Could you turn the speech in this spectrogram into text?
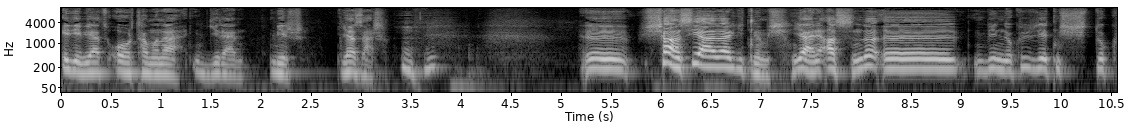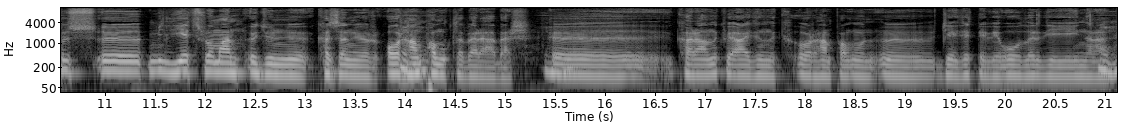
edebiyat ortamına giren bir yazar. Hı hı. Ee, şansı yaver gitmemiş. Yani aslında e, 1979 e, Milliyet Roman Ödülünü kazanıyor Orhan Hı hı. Pamuk'la beraber. Hı Ee, Karanlık ve Aydınlık Orhan Pamuk'un e, Cevdet Bey ve Oğulları diye yayınlanan Hı hı.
